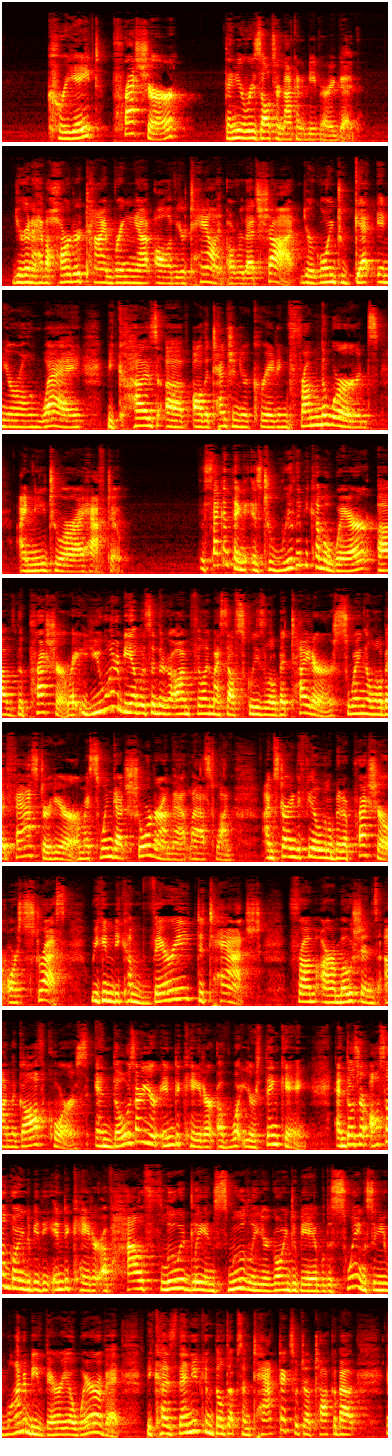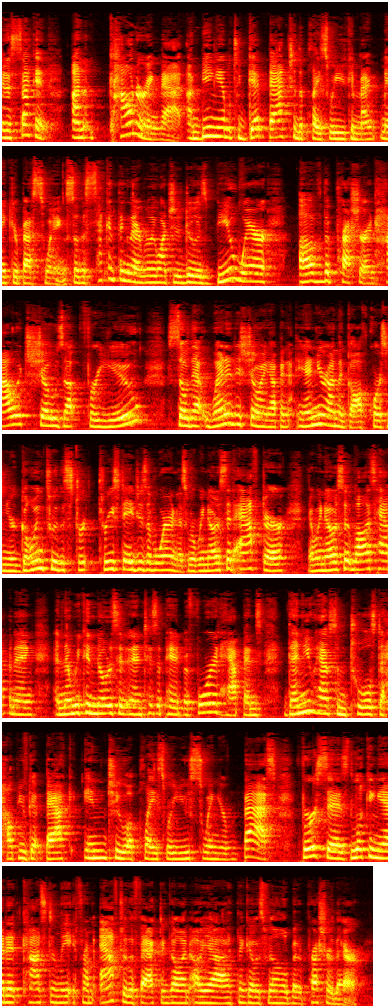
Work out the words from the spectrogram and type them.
create pressure, then your results are not going to be very good. You're going to have a harder time bringing out all of your talent over that shot. You're going to get in your own way because of all the tension you're creating from the words, I need to or I have to. The second thing is to really become aware of the pressure, right? You want to be able to sit there go, oh, I'm feeling myself squeeze a little bit tighter or swing a little bit faster here, or my swing got shorter on that last one. I'm starting to feel a little bit of pressure or stress. We can become very detached from our emotions on the golf course. And those are your indicator of what you're thinking. And those are also going to be the indicator of how fluidly and smoothly you're going to be able to swing. So you want to be very aware of it because then you can build up some tactics, which I'll talk about in a second on countering that, on being able to get back to the place where you can make your best swing. So the second thing that I really want you to do is be aware of the pressure and how it shows up for you so that when it is showing up and, and you're on the golf course and you're going through the st- three stages of awareness where we notice it after, then we notice it while it's happening, and then we can notice it and anticipate it before it happens, then you have some tools to help you get back into a place where you swing your best versus looking at it constantly from after the fact and going, oh yeah, I think I was feeling a little bit of pressure there.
